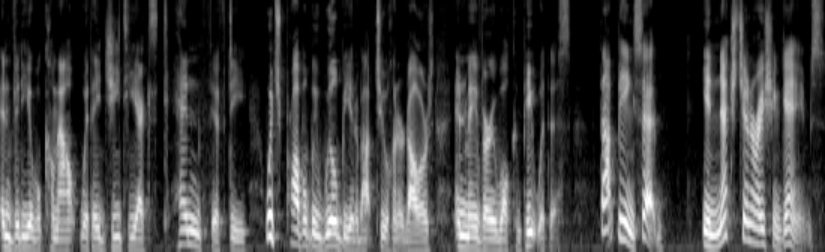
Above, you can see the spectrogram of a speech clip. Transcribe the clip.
NVIDIA will come out with a GTX 1050, which probably will be at about $200 and may very well compete with this. That being said, in next generation games,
